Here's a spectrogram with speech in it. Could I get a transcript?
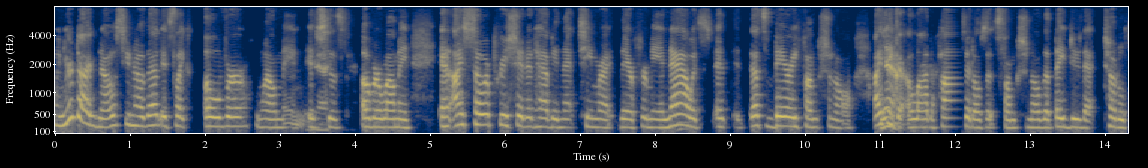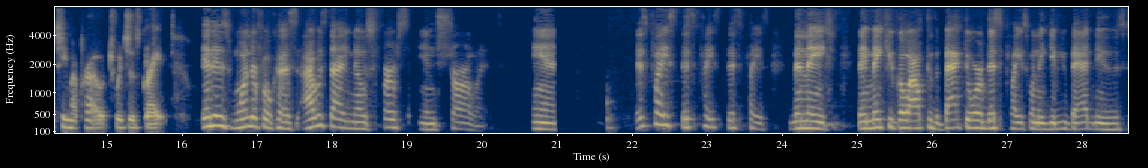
when you're diagnosed, you know that it's like overwhelming. It's yeah. just overwhelming, and I so appreciated having that team right there for me. And now it's it, it, that's very functional. I yeah. think a lot of hospitals it's functional that they do that total team approach, which is great. It is wonderful because I was diagnosed first in Charlotte, and this place, this place, this place. Then they they make you go out through the back door of this place when they give you bad news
